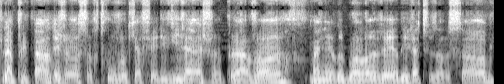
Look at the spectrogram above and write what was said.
la plupart des gens se retrouvent au café du village un peu avant, manière de boire un verre déjà tous ensemble.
